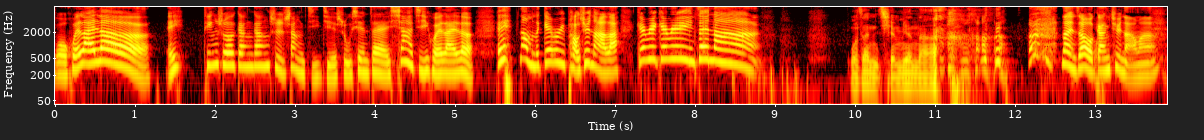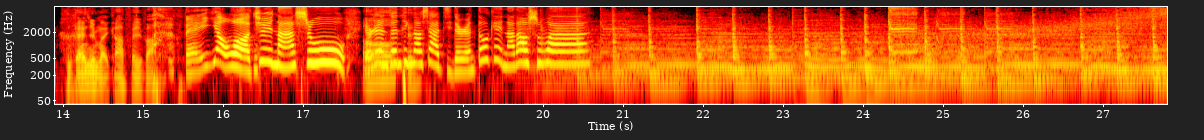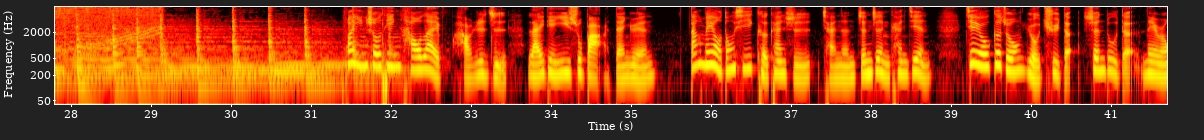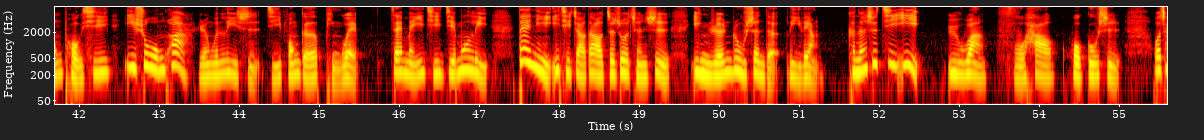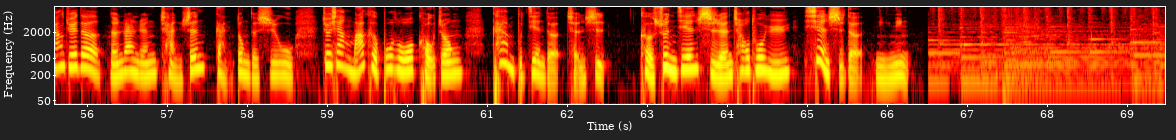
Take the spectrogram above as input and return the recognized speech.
我回来了。哎，听说刚刚是上集结束，现在下集回来了。哎，那我们的 Gary 跑去哪了？Gary，Gary 你在哪？我在你前面呢。那你知道我刚去哪吗？你刚去买咖啡吧？没有，我去拿书。有认真听到下集的人都可以拿到书啊。迎收听《How Life 好日子》，来点艺术吧单元。当没有东西可看时，才能真正看见。借由各种有趣的、深度的内容剖析艺术文化、人文历史及风格品味，在每一期节目里，带你一起找到这座城市引人入胜的力量，可能是记忆、欲望、符号或故事。我常觉得，能让人产生感动的事物，就像马可波罗口中看不见的城市，可瞬间使人超脱于现实的泥泞。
